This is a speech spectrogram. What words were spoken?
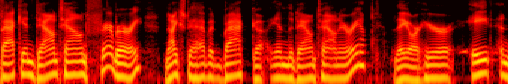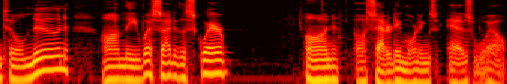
back in downtown Fairbury. Nice to have it back uh, in the downtown area. They are here 8 until noon on the west side of the square on uh, Saturday mornings as well.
